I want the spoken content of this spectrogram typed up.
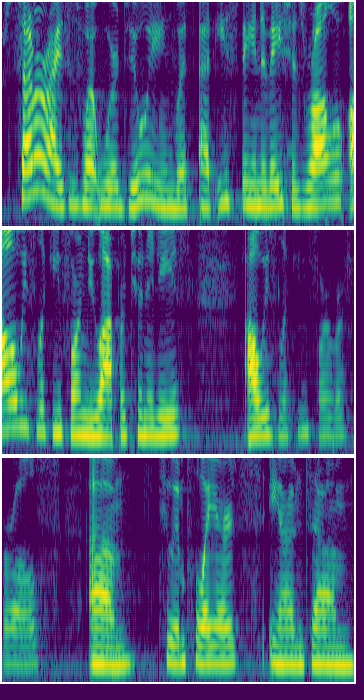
summarizes what we're doing with at East Bay Innovations. We're all, always looking for new opportunities, always looking for referrals um, to employers, and um,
